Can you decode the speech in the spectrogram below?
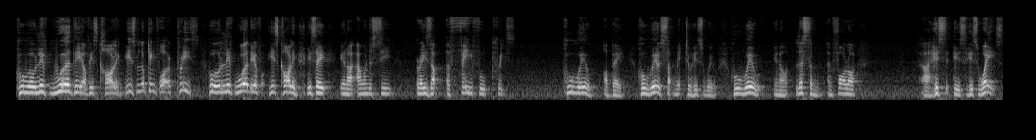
who will live worthy of His calling. He's looking for a priest who will live worthy of His calling. He said, you know, I want to see raise up a faithful priest who will obey, who will submit to His will, who will, you know, listen and follow uh, his, his, his ways.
